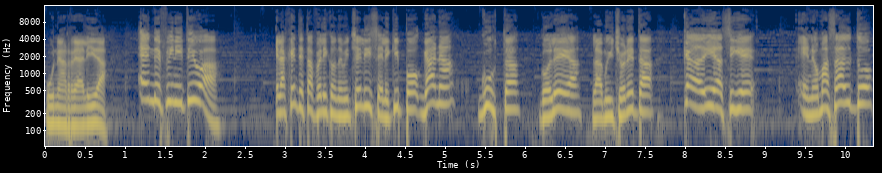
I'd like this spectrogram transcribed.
una realidad. En definitiva, la gente está feliz con De Michelis, el equipo gana, gusta, golea, la michoneta cada día sigue en lo más alto.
